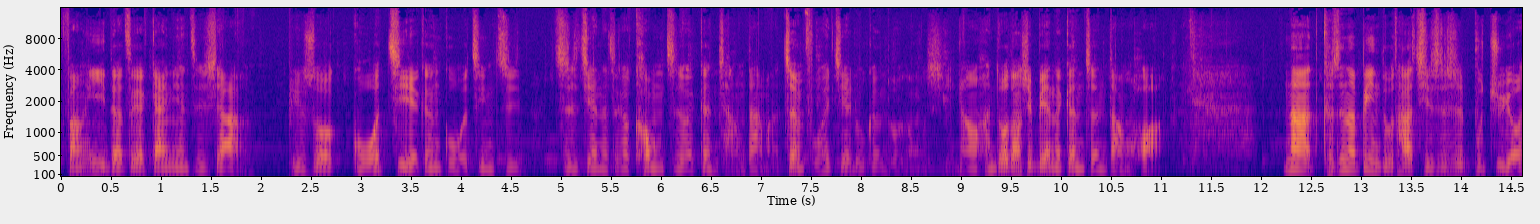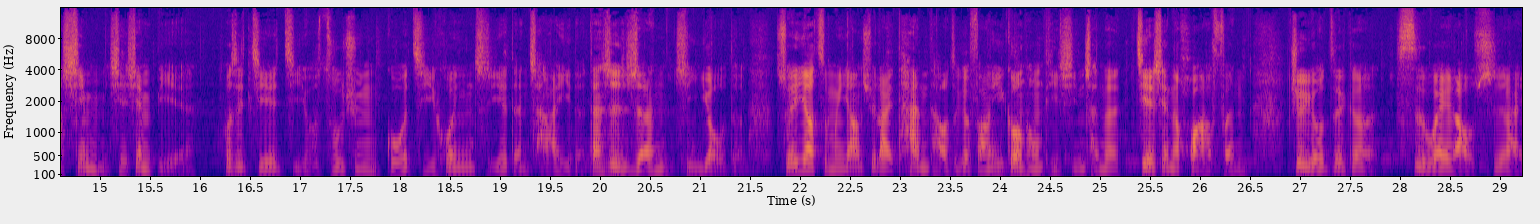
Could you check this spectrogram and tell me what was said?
防疫的这个概念之下，比如说国界跟国境之之间的这个控制会更强大嘛，政府会介入更多东西，然后很多东西变得更正当化。那可是呢，病毒它其实是不具有性血性别。或是阶级、族群、国籍、婚姻、职业等差异的，但是人是有的，所以要怎么样去来探讨这个防疫共同体形成的界限的划分，就由这个四位老师来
